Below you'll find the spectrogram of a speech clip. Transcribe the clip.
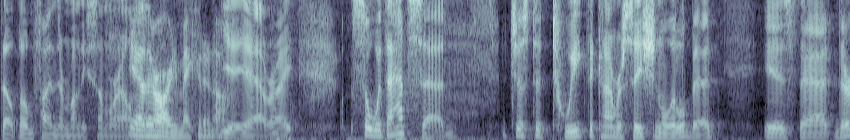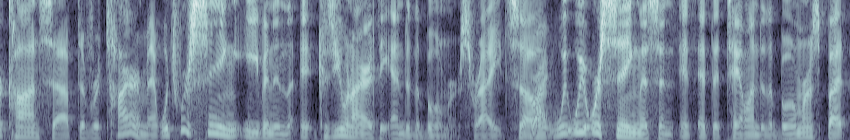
they'll they'll find their money somewhere else. Yeah, they're already making enough. Yeah, yeah, right. So with that said, just to tweak the conversation a little bit, is that their concept of retirement, which we're seeing even in the eh, because you and I are at the end of the boomers, right? So Right. we, we we're seeing this in at, at the tail end of the boomers, but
